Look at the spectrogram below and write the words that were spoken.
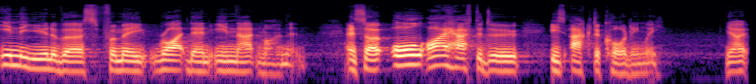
in the universe for me right then in that moment. And so all I have to do is act accordingly. You know,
